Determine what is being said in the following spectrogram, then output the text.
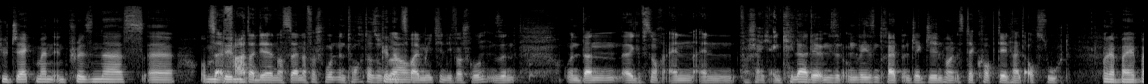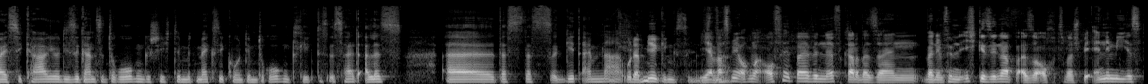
Hugh Jackman in Prisoners, äh, um Sein den Vater, der nach seiner verschwundenen Tochter sucht, Genau. oder zwei Mädchen, die verschwunden sind. Und dann äh, gibt's noch einen, einen, wahrscheinlich einen Killer, der irgendwie sein Unwesen treibt und Jack Gyllenhaal ist der Cop, den halt auch sucht. Oder bei, bei Sicario diese ganze Drogengeschichte mit Mexiko und dem Drogenkrieg, das ist halt alles, äh, das, das geht einem nahe. Oder mir ging es zumindest Ja, was nahe. mir auch immer auffällt bei Villeneuve, gerade bei seinen, bei den Filmen, die ich gesehen habe, also auch zum Beispiel Enemy ist,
